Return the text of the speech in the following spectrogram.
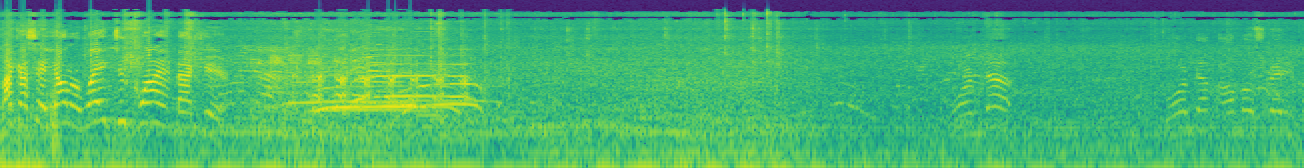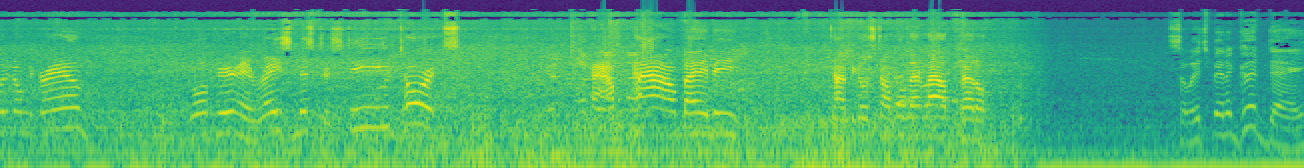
Like I said, y'all are way too quiet back here. Warmed up. Warmed up, almost ready to put it on the ground. Go up here and race Mr. Steve Torrence. Pow, pow, baby. Time to go stomp on that loud pedal. So it's been a good day.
